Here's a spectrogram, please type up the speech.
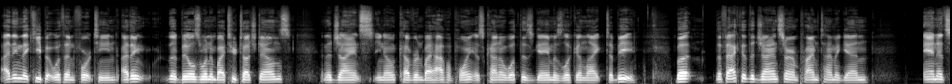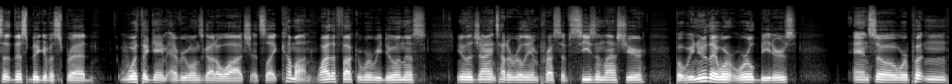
I think they keep it within 14. I think the Bills winning by two touchdowns and the Giants, you know, covering by half a point is kind of what this game is looking like to be. But the fact that the Giants are in prime time again and it's a, this big of a spread with a game everyone's got to watch, it's like, come on, why the fuck were we doing this? You know, the Giants had a really impressive season last year, but we knew they weren't world beaters. And so we're putting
